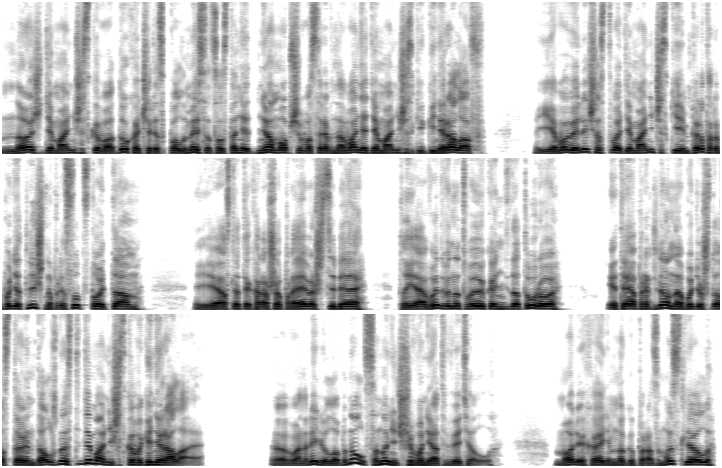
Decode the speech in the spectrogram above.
ночь демонического духа через полмесяца станет днем общего соревнования демонических генералов. Его Величество Демонический Император будет лично присутствовать там, если ты хорошо проявишь себя, то я выдвину твою кандидатуру, и ты определенно будешь достоин должности демонического генерала». Ван Линь улыбнулся, но ничего не ответил. Молли Хай немного поразмыслил,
